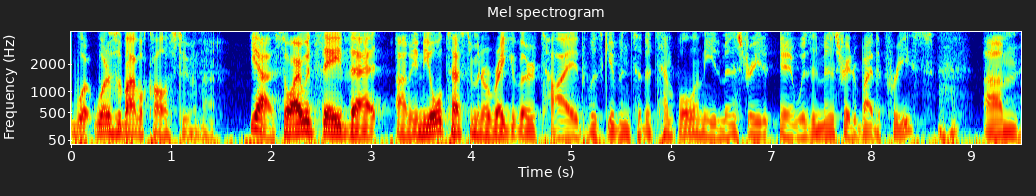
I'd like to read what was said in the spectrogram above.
what, what does the Bible call us to in that? Yeah, so I would say that um, in the Old Testament, a regular tithe was given to the temple, and the administrated and it was administrated by the priests. Um,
